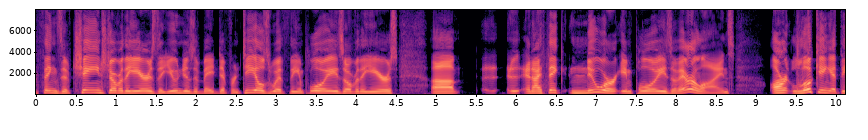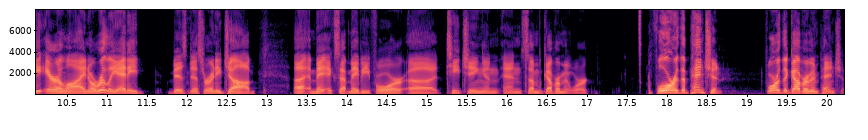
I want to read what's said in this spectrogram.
things have changed over the years. The unions have made different deals with the employees over the years. Uh, and I think newer employees of airlines aren't looking at the airline or really any business or any job, uh, except maybe for uh, teaching and, and some government work, for the pension, for the government pension.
